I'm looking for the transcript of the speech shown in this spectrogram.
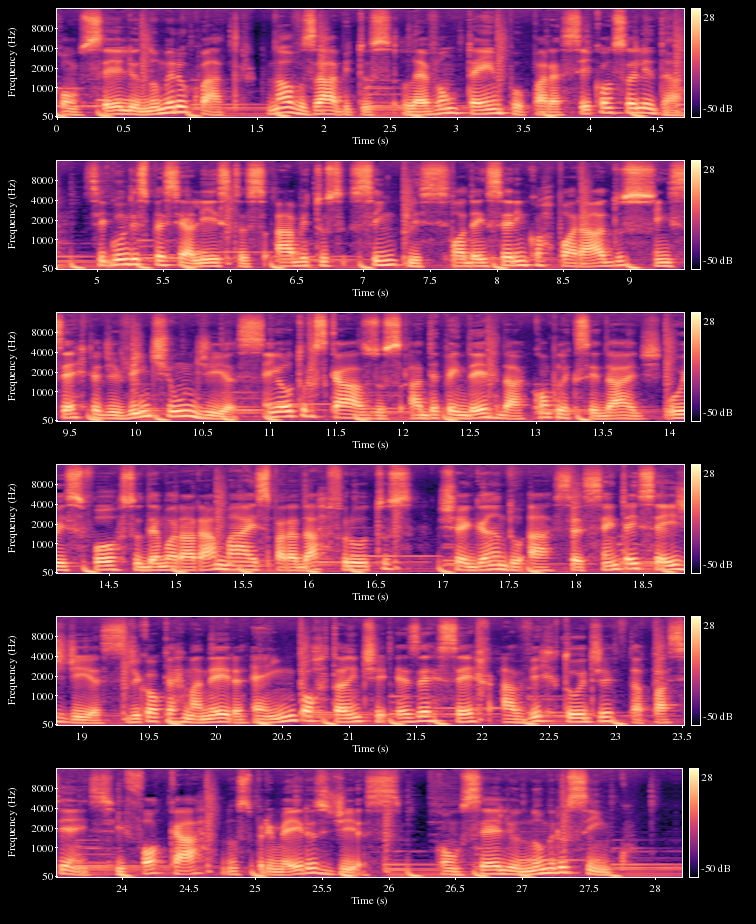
Conselho número 4: Novos hábitos levam tempo para se consolidar. Segundo especialistas, hábitos simples podem ser incorporados em cerca de 21 dias. Em outros casos, a depender da complexidade, o esforço demorará mais para dar frutos chegando a 66 dias. De qualquer maneira, é importante exercer a virtude da paciência e focar nos primeiros dias. Conselho número 5:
